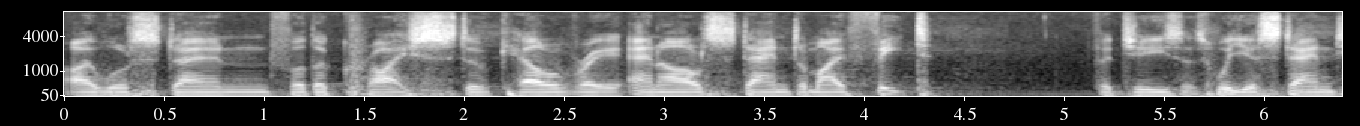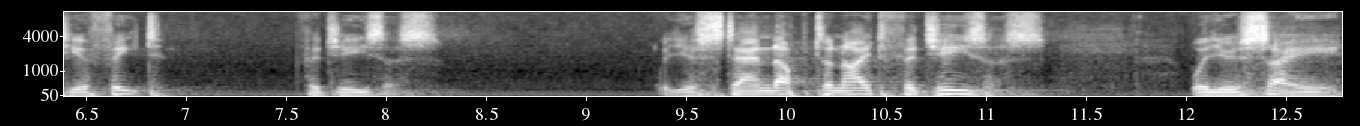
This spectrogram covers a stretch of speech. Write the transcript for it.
I will stand for the Christ of Calvary and I'll stand to my feet for Jesus? Will you stand to your feet for Jesus? Will you stand up tonight for Jesus? Will you say,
